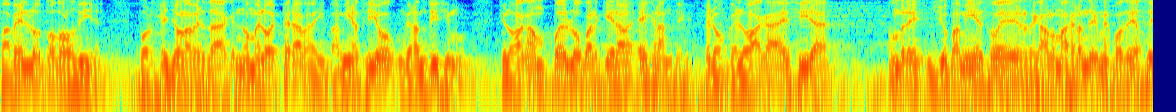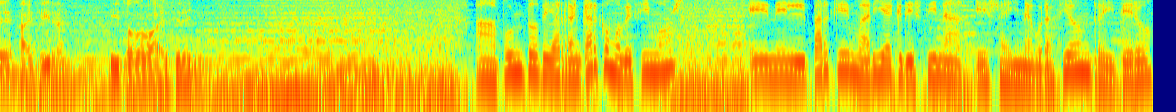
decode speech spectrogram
para verlo todos los días porque yo la verdad no me lo esperaba y para mí ha sido grandísimo. Que lo haga un pueblo cualquiera es grande, pero que lo haga Ecira, hombre, yo para mí eso es el regalo más grande que me puede hacer a Ecira y todos los ecireños. A punto de arrancar, como decimos, en el Parque María Cristina esa inauguración, reitero,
